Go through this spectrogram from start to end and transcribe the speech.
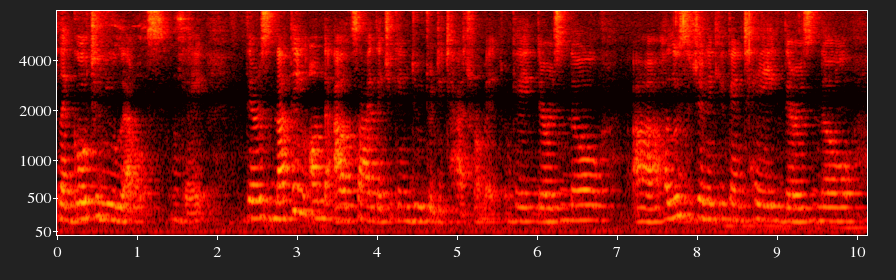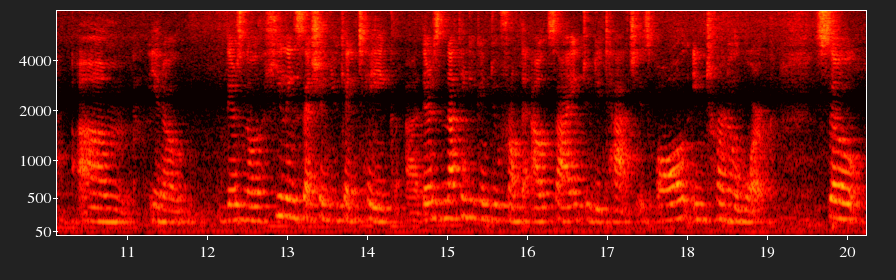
like go to new levels. Okay, there's nothing on the outside that you can do to detach from it. Okay, there's no uh, hallucinogenic you can take. There's no um, you know there's no healing session you can take. Uh, there's nothing you can do from the outside to detach. It's all internal work. So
